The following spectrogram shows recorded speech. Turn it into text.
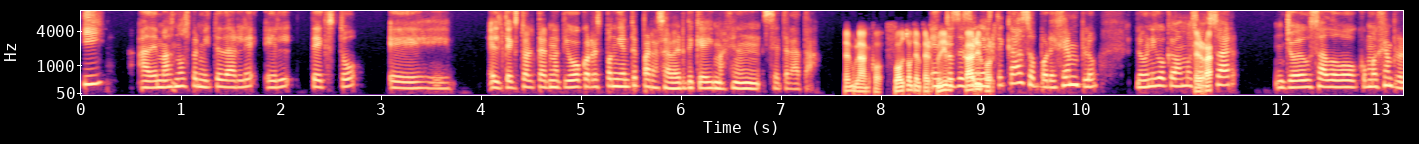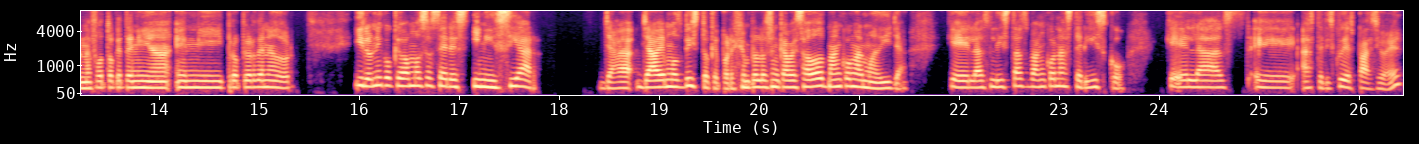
y además nos permite darle el texto el texto alternativo correspondiente para saber de qué imagen se trata. En blanco. Foto de perfil. Entonces, en este caso, por ejemplo, lo único que vamos a usar, yo he usado como ejemplo una foto que tenía en mi propio ordenador, y lo único que vamos a hacer es iniciar. Ya, ya hemos visto que, por ejemplo, los encabezados van con almohadilla, que las listas van con asterisco, que las, eh, asterisco y espacio, ¿eh?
